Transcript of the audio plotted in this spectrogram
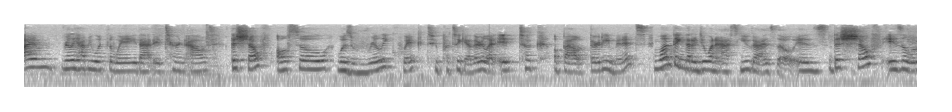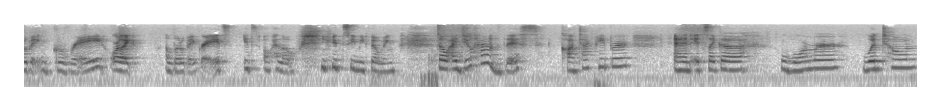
I am really happy with the way that it turned out. The shelf also was really quick to put together. Like it took about 30 minutes. One thing that I do want to ask you guys though is the shelf is a little bit gray or like a little bit gray. It's, it's, oh hello, you can see me filming. So I do have this contact paper and it's like a warmer wood tone,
